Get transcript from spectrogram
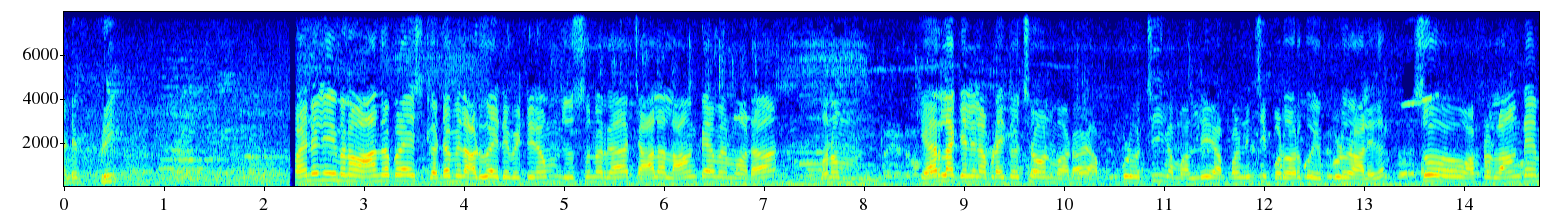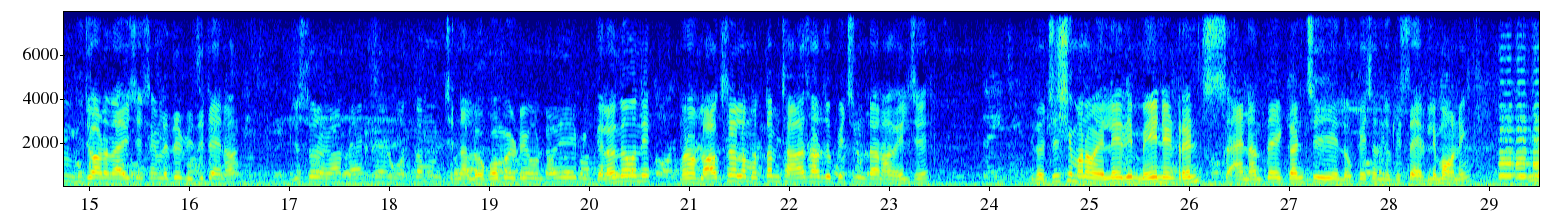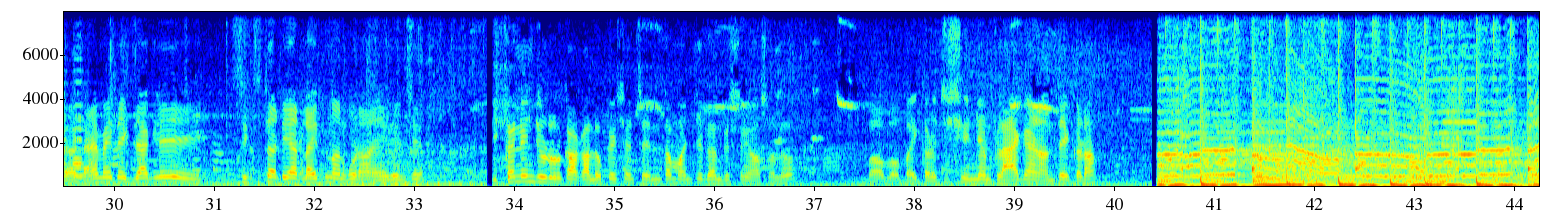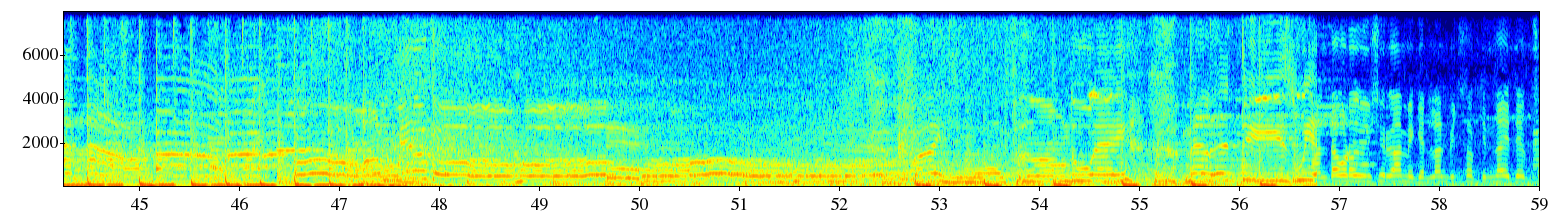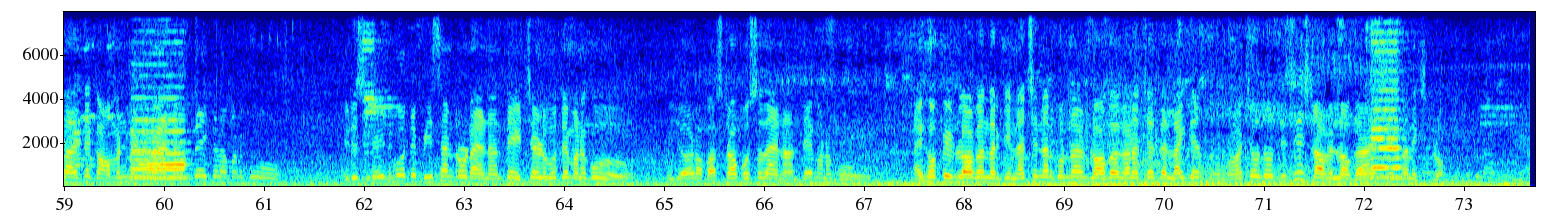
అంటే ఫ్రీ ఫైనలీ మనం ఆంధ్రప్రదేశ్ గడ్డ మీద అడుగు అయితే పెట్టినాం. చూస్తున్నారుగా చాలా లాంగ్ టైం అన్నమాట. మనం కేరళకి వెళ్ళినప్పుడు అయితే వచ్చాం అనమాట అప్పుడు వచ్చి ఇక మళ్ళీ అప్పటి నుంచి ఇప్పటి వరకు ఎప్పుడు రాలేదు. So after long time Vijayawada railway స్టేషన్లో అయితే విజిట్ అయినా. చూస్తున్నారు బ్యాక్ సైడ్ మొత్తం చిన్న లోకోమోటివ్ ఉంటుంది. మీకు తెలియదే ఉంది. మనం బ్లాగ్స్లలో మొత్తం చాలాసార్లు చూపించి ఉంటాను నాకు తెలిసి. ఇది వచ్చేసి మనం వెళ్ళేది మెయిన్ ఎంట్రన్స్ అండ్ అంతే ఇక్కడ నుంచి లొకేషన్ చూపిస్తే ఎర్లీ మార్నింగ్ ఇక టైం అయితే ఎగ్జాక్ట్లీ సిక్స్ థర్టీ అట్లా అవుతుంది అనుకోండి ఆయన గురించి. ఇక్కడ నుంచి చూడరు కాక లొకేషన్స్ ఎంత మంచిగా కనిపిస్తున్నాయి అసలు. బాబా ఇక్కడ వచ్చేసి ఇండియన్ ఫ్లాగ్ అండ్ అంతే ఇక్కడ. చూసిరుగా మీకు ఎట్లా అనిపిస్తుందో కింద అయితే ఒకసారి అయితే కామన్ పెట్టారు అండ్ అంతే ఇక్కడ మనకు ఇటు స్ట్రైట్ పోతే బీసెంట్ రోడ్ అండ్ అంతే ఇటు సైడ్ పోతే మనకు విజయవాడ బస్ స్టాప్ వస్తుంది. అండ్ అంతే మనకు ఐ హోప్ ఈ బ్లాగ్ అందరికి నచ్చింది అనుకుంటున్నాను బ్లాగ్ నచ్చితే లైక్ చేసి this is travel blog next blog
